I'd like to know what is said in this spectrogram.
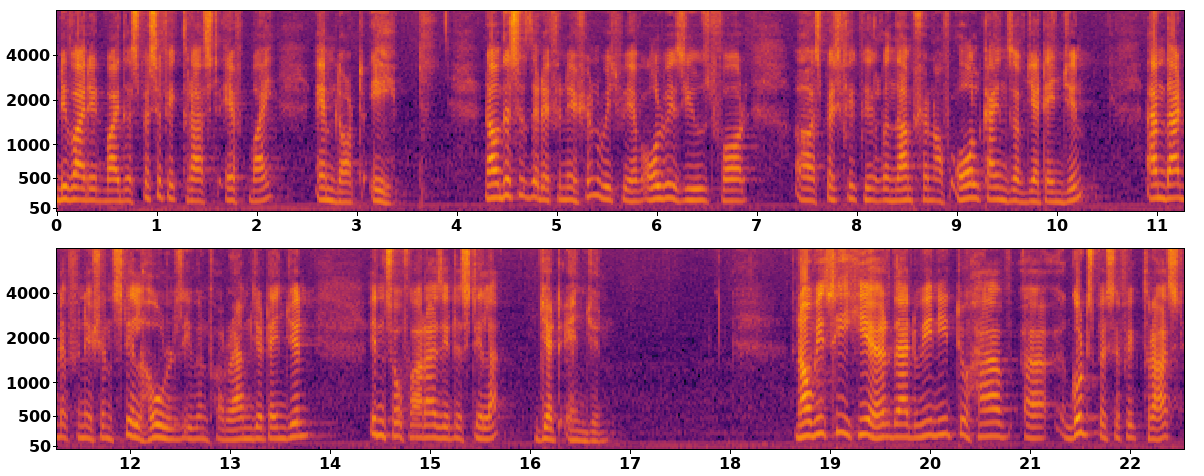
divided by the specific thrust f by m dot a. Now, this is the definition which we have always used for uh, specific fuel consumption of all kinds of jet engine and that definition still holds even for ramjet engine insofar as it is still a jet engine. Now, we see here that we need to have a good specific thrust,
